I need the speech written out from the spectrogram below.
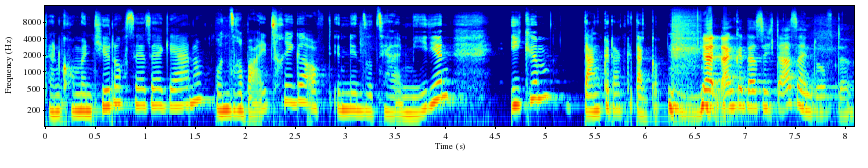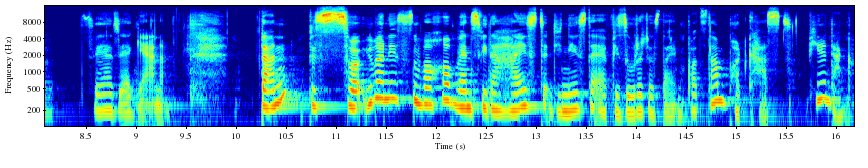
dann kommentier doch sehr, sehr gerne unsere Beiträge auf, in den sozialen Medien. Ikem, danke, danke, danke. Ja, danke, dass ich da sein durfte. Sehr, sehr gerne. Dann bis zur übernächsten Woche, wenn es wieder heißt, die nächste Episode des Dein Potsdam Podcasts. Vielen Dank.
